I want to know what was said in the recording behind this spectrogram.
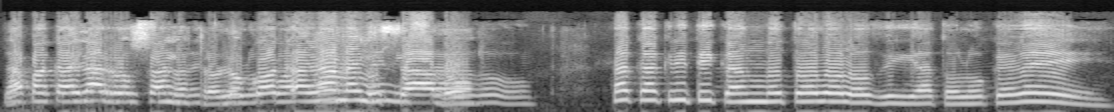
la paca y la rosa, nuestro loco acá han amenizado. Paca criticando todos los días todo lo que ve.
